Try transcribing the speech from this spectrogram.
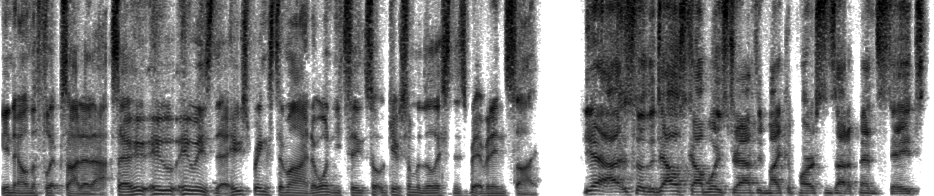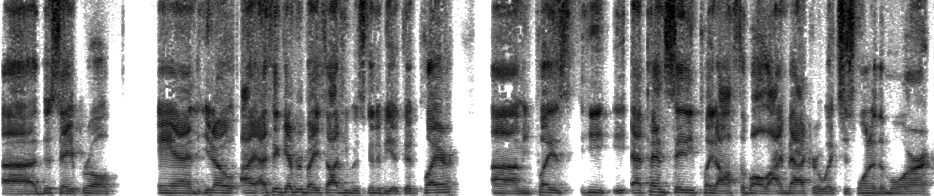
You know, on the flip side of that. So, who who who is there? Who springs to mind? I want you to sort of give some of the listeners a bit of an insight. Yeah, so the Dallas Cowboys drafted Micah Parsons out of Penn State uh, this April, and you know, I, I think everybody thought he was going to be a good player. Um, he plays he at Penn State. He played off the ball linebacker, which is one of the more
